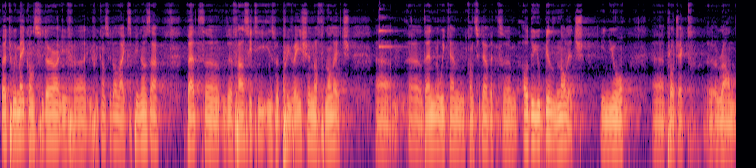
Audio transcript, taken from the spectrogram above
But we may consider, if, uh, if we consider like Spinoza, that uh, the falsity is the privation of knowledge, um, uh, then we can consider that um, how do you build knowledge in your uh, project around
